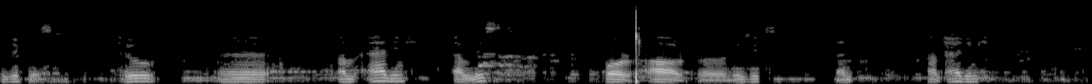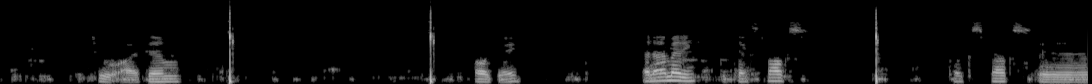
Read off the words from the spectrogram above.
music list to uh, I'm adding a list for our uh, music and I'm adding two item. Okay. And I'm adding the text box. Text box uh,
